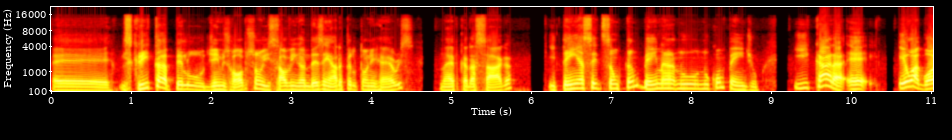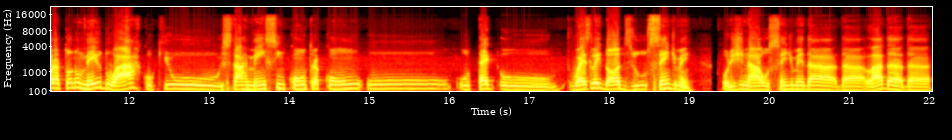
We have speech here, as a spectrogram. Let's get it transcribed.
é, escrita pelo James Robson e, salvo engano, desenhada pelo Tony Harris na época da saga. E tem essa edição também na, no, no Compendium. E, cara, é, eu agora tô no meio do arco que o Starman se encontra com o, o, Ted, o Wesley Dodds, o Sandman original, o Sandman da, da, lá da, da,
